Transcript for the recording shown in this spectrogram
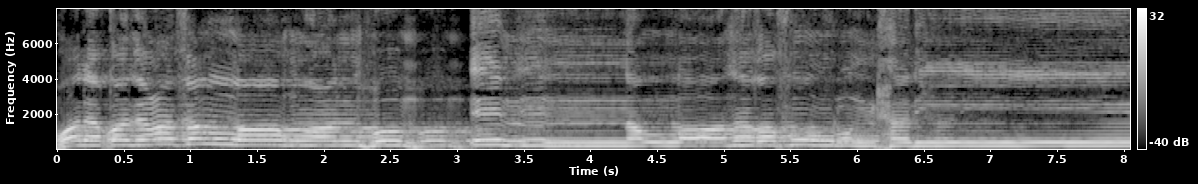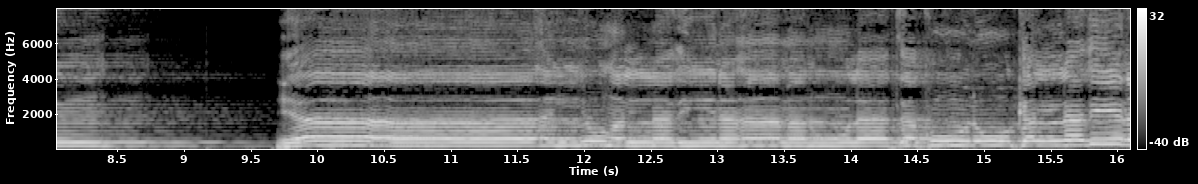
ولقد عفى الله عنهم. إن الله غفور حليم. يا أيها الذين آمنوا لا تكونوا كالذين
